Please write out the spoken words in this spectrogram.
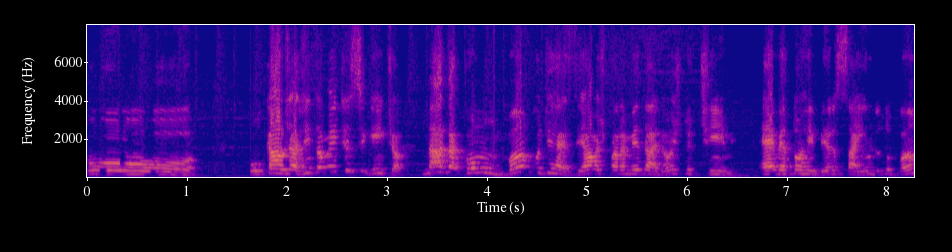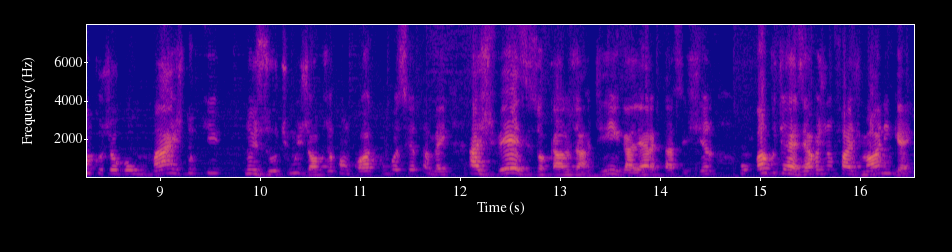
O, o Carlos Jardim também disse o seguinte: ó, nada como um banco de reservas para medalhões do time. Everton Ribeiro saindo do banco jogou mais do que nos últimos jogos. Eu concordo com você também. Às vezes, o Carlos Jardim, galera que está assistindo, um banco de reservas não faz mal a ninguém.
